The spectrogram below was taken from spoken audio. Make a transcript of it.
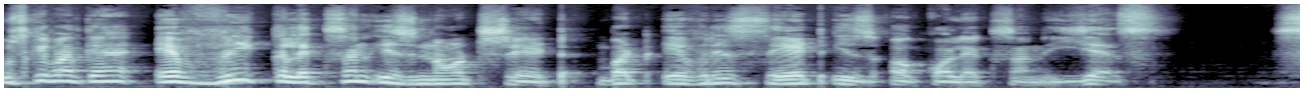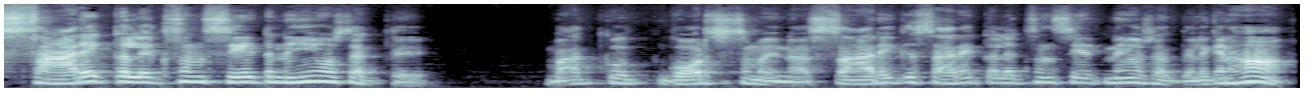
उसके बाद क्या है? Every collection is not set but every set is a collection yes सारे कलेक्शन सेट नहीं हो सकते। बात को गौर से समझना। सारे के सारे कलेक्शन सेट नहीं हो सकते। लेकिन हाँ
